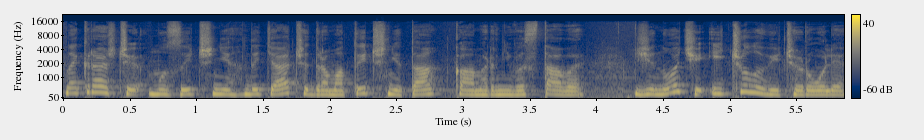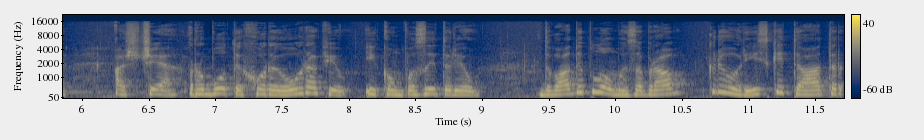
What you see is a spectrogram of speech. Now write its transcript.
найкращі музичні, дитячі, драматичні та камерні вистави, жіночі і чоловічі ролі, а ще роботи хореографів і композиторів. Два дипломи забрав Криворізький театр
